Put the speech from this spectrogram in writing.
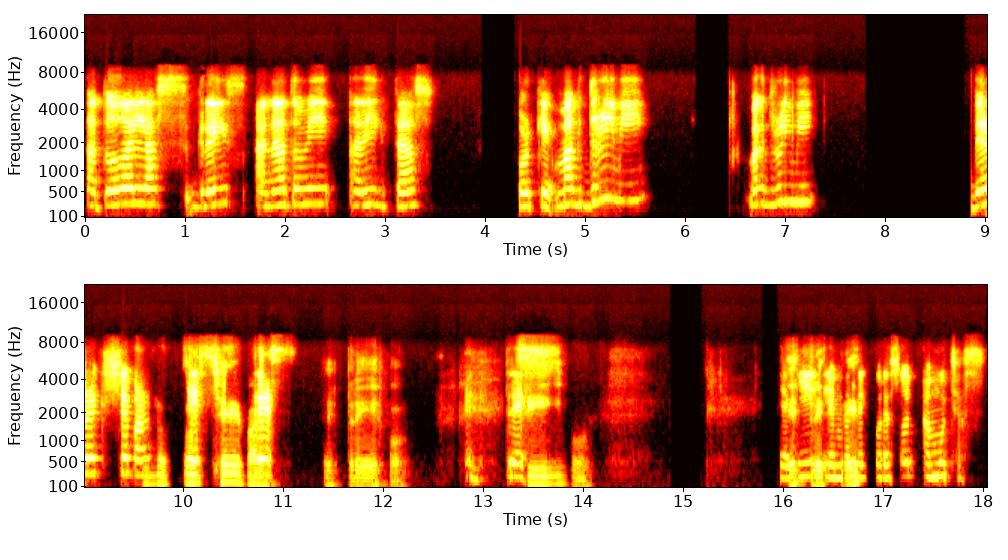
a todas las Grey's Anatomy adictas, porque McDreamy, McDreamy, Derek Shepard, es Shepard. tres, Es tres, po. es tres. Sí, po. y aquí les maté el corazón a muchas.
